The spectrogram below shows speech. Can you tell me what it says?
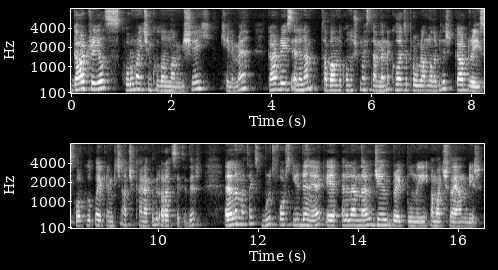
Guardrails koruma için kullanılan bir şey, kelime. Guardrails LLM tabanlı konuşma sistemlerine kolayca programlanabilir. Guardrails korkulukla eklemek için açık kaynaklı bir araç setidir. LLM Attacks brute force geri deneyerek e, LLM'lerde jailbreak bulmayı amaçlayan bir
